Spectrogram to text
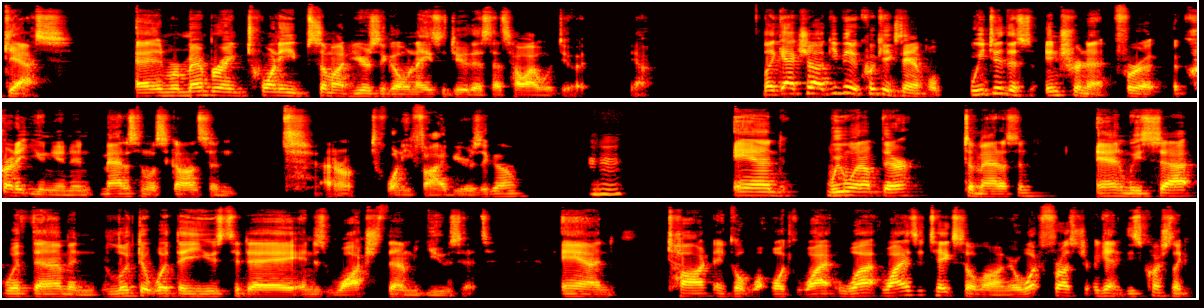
guess. And remembering 20 some odd years ago when I used to do this, that's how I would do it. Yeah. Like, actually, I'll give you a quick example. We did this intranet for a, a credit union in Madison, Wisconsin, I don't know, 25 years ago. Mm-hmm. And we went up there to Madison and we sat with them and looked at what they use today and just watched them use it. And talked and go, why, why, why does it take so long? Or what frustrates, again, these questions like,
